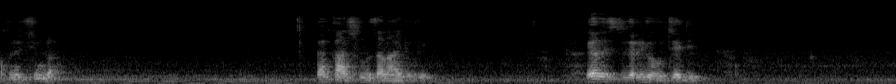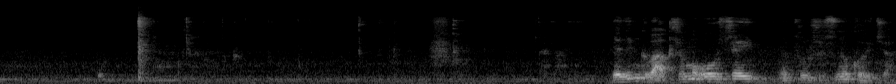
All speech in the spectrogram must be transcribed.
Bunu içeyim de. Ben karşınızdan ayrılayım. Ya da sizleri yolcu edeyim. Dediğim gibi akşama o şey turşusunu koyacağım.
